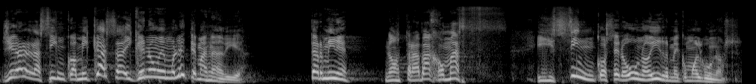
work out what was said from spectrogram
llegar a las 5 a mi casa y que no me moleste más nadie. Terminé, no trabajo más y 501 irme como algunos.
